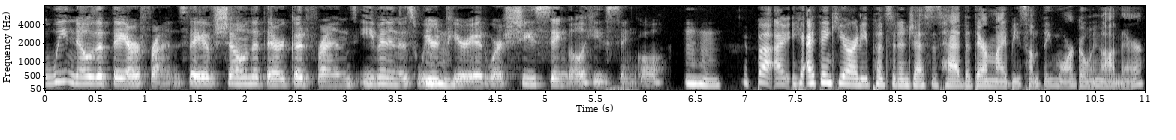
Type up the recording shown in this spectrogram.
we know that they are friends. They have shown that they're good friends, even in this weird Mhm. period where she's single, he's single. hmm But I, I think he already puts it in Jess's head that there might be something more going on there.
